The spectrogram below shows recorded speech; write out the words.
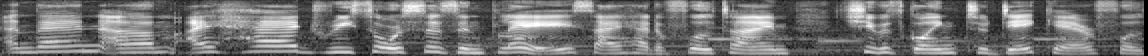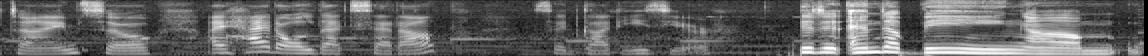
And then um, I had resources in place. I had a full-time, she was going to daycare full-time, so I had all that set up, so it got easier. Did it end up being um,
